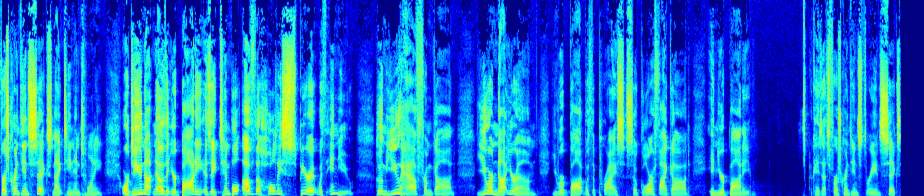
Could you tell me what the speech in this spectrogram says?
1 Corinthians 6, 19 and 20. Or do you not know that your body is a temple of the Holy Spirit within you, whom you have from God? You are not your own. You were bought with a price, so glorify God in your body. Okay, so that's 1 Corinthians 3 and 6.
